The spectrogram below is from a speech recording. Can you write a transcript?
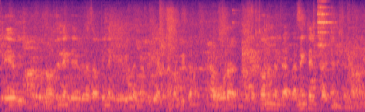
ഗ്രേവി നോർത്തിന്റെ ഗ്രേവികൾ സൗത്തിന്റെ ഗ്രേവികളെല്ലാം റെഡിയാക്കുന്നത് വൈകിട്ടാണ് ഓടെ റെസ്റ്റോറന്റിന്റെ റണ്ണിങ് ടൈം കഴിഞ്ഞതിന് ശേഷമാണ്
